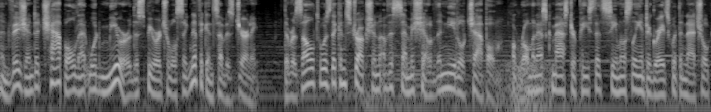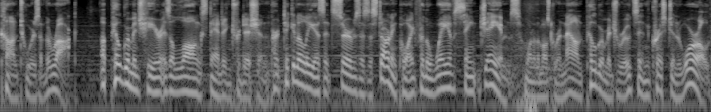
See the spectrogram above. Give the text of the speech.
envisioned a chapel that would mirror the spiritual significance of his journey. The result was the construction of the Saint Michel of the Needle Chapel, a Romanesque masterpiece that seamlessly integrates with the natural contours of the rock. A pilgrimage here is a long-standing tradition, particularly as it serves as a starting point for the Way of St. James, one of the most renowned pilgrimage routes in the Christian world.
